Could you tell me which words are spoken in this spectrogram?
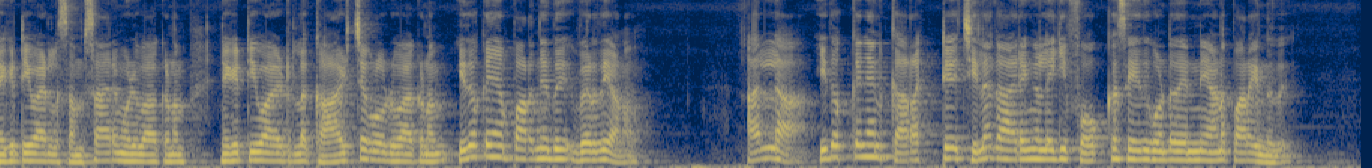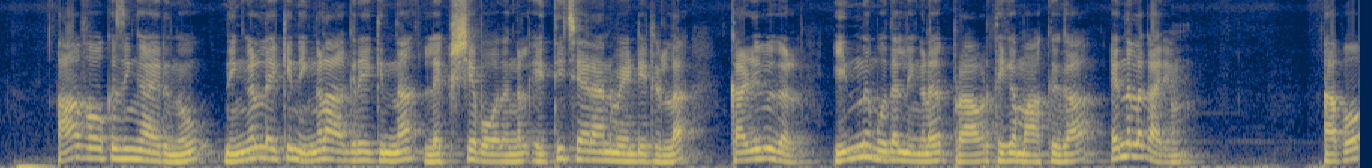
നെഗറ്റീവായിട്ടുള്ള സംസാരം ഒഴിവാക്കണം നെഗറ്റീവായിട്ടുള്ള കാഴ്ചകൾ ഒഴിവാക്കണം ഇതൊക്കെ ഞാൻ പറഞ്ഞത് വെറുതെയാണോ? അല്ല ഇതൊക്കെ ഞാൻ കറക്റ്റ് ചില കാര്യങ്ങളിലേക്ക് ഫോക്കസ് ചെയ്തുകൊണ്ട് തന്നെയാണ് പറയുന്നത്. ആ ഫോക്കസിംഗ് ആയിരുന്നു നിങ്ങളിലേക്ക് നിങ്ങൾ ആഗ്രഹിക്കുന്ന ലക്ഷ്യബോധങ്ങൾ എത്തിച്ചേരാൻ വേണ്ടിയിട്ടുള്ള കഴിവുകൾ ഇന്ന് മുതൽ നിങ്ങൾ പ്രാവർത്തികമാക്കുക എന്നുള്ള കാര്യം. അപ്പോൾ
